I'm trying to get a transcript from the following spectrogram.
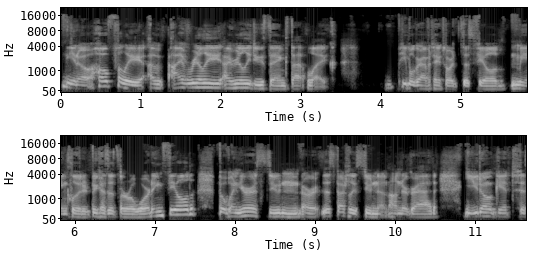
you know, hopefully, I, I really, I really do think that like people gravitate towards this field, me included, because it's a rewarding field. But when you're a student, or especially student in undergrad, you don't get to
